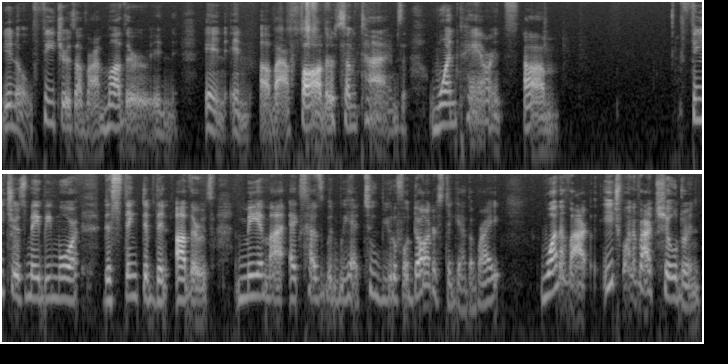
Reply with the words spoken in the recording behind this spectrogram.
you know, features of our mother and and and of our father. Sometimes one parent's um, features may be more distinctive than others. Me and my ex husband, we had two beautiful daughters together, right? One of our each one of our children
